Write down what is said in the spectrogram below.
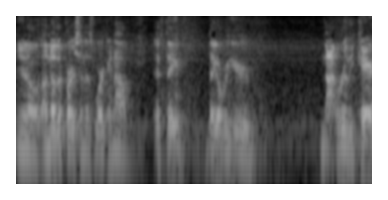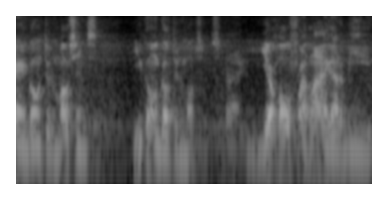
you know, another person that's working out. If they they over here not really caring, going through the motions, you gonna go through the motions. Right. Your whole front line got to be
